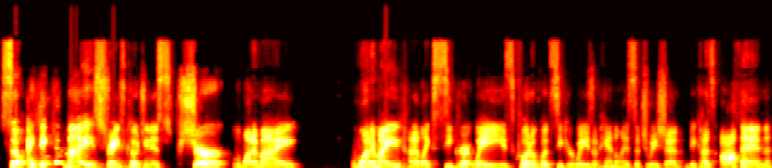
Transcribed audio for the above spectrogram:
So I think that my strengths coaching is sure one of my one of my kind of like secret ways, quote unquote secret ways of handling a situation because often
